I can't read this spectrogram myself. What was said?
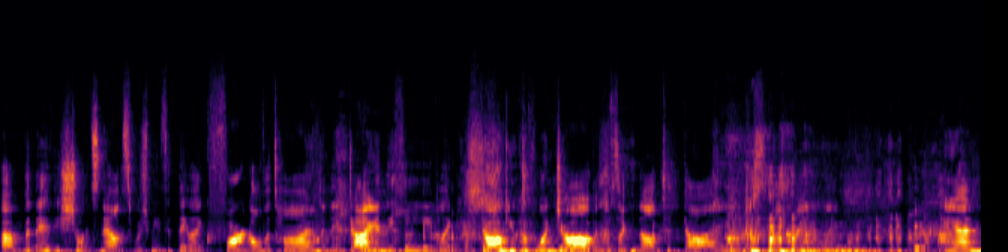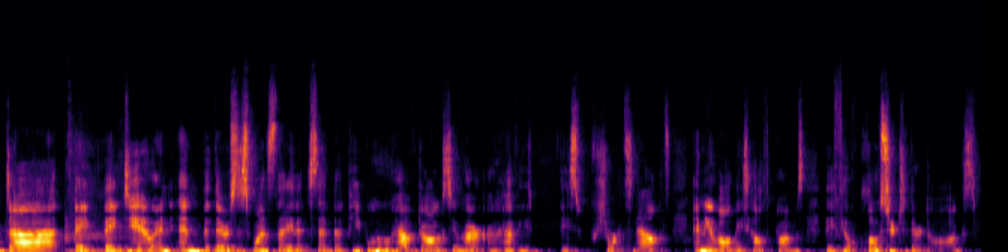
um, but they have these short snouts, which means that they like fart all the time and they die in the heat. Like, dog, you have one job, and that's like not to die randomly. And uh, they, they do, and, and there's this one study that said that people who have dogs who, are, who have these, these short snouts, any of all these health problems, they feel closer to their dogs.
